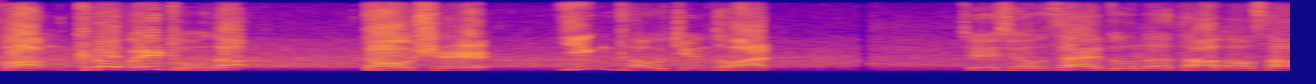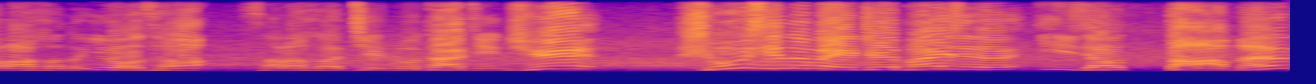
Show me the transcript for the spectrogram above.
反客为主的。倒是樱桃军团，这球再度的打到萨拉赫的右侧，萨拉赫进入大禁区，熟悉的位置，白起一脚打门。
